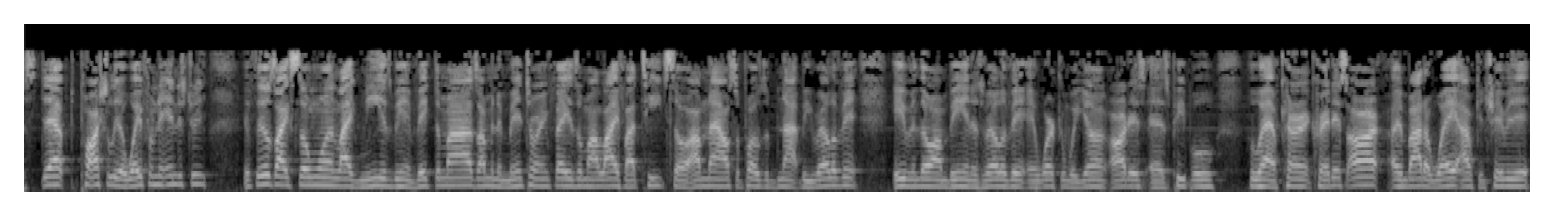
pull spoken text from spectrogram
stepped partially away from the industry. It feels like someone like me is being victimized. I'm in the mentoring phase of my life. I teach, so I'm now supposed to not be relevant, even though I'm being as relevant and working with young artists as people who have current credits are. And by the way, I've contributed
